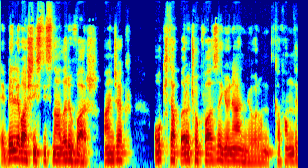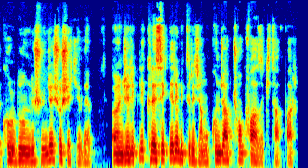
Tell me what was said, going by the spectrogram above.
e, belli başlı istisnaları var. Ancak o kitaplara çok fazla yönelmiyorum. Kafamda kurduğum düşünce şu şekilde. Öncelikle klasikleri bitireceğim. Okunacak çok fazla kitap var.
